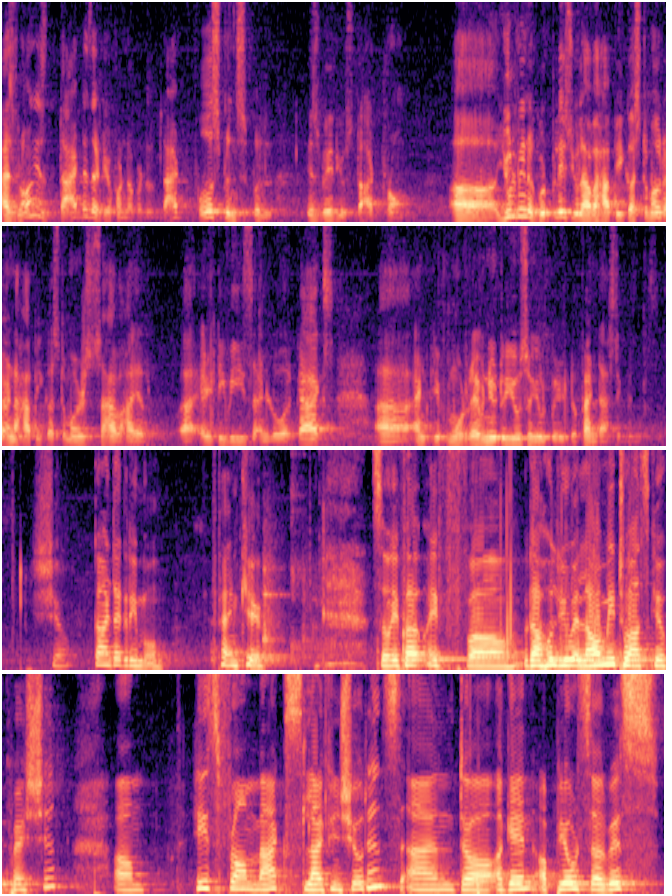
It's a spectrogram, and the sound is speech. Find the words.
As long as that is at your fundamental, that first principle is where you start from. Uh, you'll be in a good place, you'll have a happy customer and happy customers have higher uh, LTVs and lower CACs uh, and give more revenue to you, so you'll build a fantastic business. Sure, can't agree more. Thank you. So if, I, if uh, Rahul, you allow me to ask you a question. Um, he's from Max Life Insurance, and uh, again, a pure service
